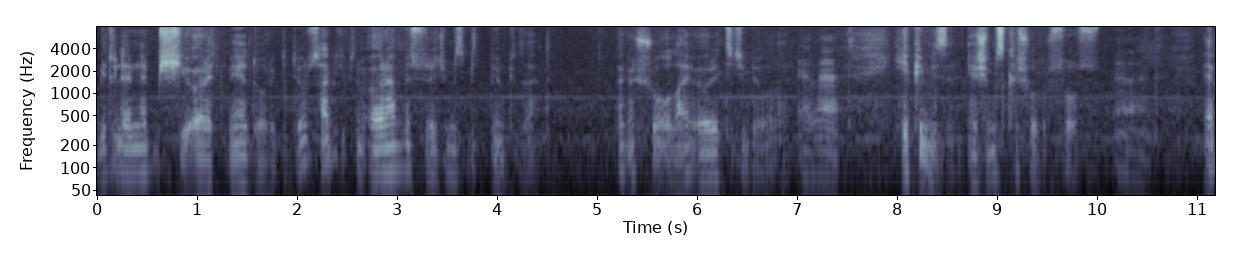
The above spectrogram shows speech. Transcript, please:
birilerine bir şey öğretmeye doğru gidiyoruz. Halbuki bizim öğrenme sürecimiz bitmiyor ki zaten. Bakın şu olay öğretici bir olay. Evet. Hepimizin yaşımız kaç olursa olsun Evet. Hep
